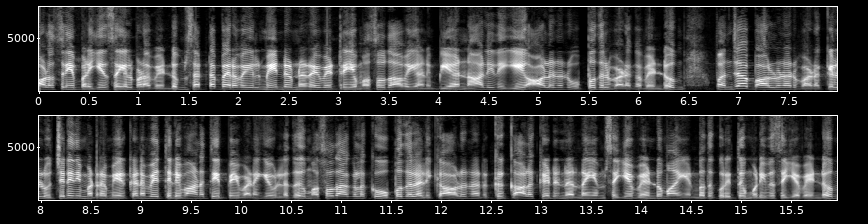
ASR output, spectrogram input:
ஆலோசனைப்படியே செயல்பட வேண்டும். சட்டப்பேரவையில் மீண்டும் நிறைவேற்றிய மசோதாவை அனுப்பிய நாளிலேயே ஆளுநர் ஒப்புதல் வழங்க வேண்டும். பஞ்சாப் ஆளுநர் வழக்கில் உச்சநீதிமன்றம் ஏற்கனவே தெளிவான தீர்ப்பை வழங்கியுள்ளது. மசோதாக்களுக்கு ஒப்புதல் அளிக்க ஆளுநருக்கு காலக்கெடு நிர்ணயம் செய்ய வேண்டுமா என்பது குறித்து முடிவு செய்ய வேண்டும்.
